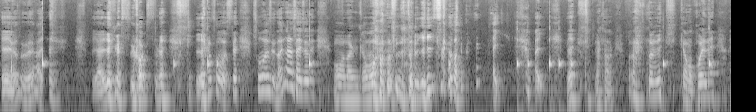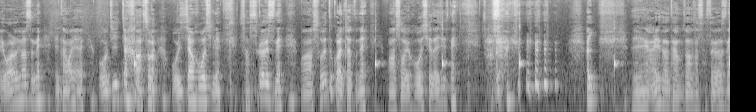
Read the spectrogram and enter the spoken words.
えー、ますね。はい。いやりがすごいですね。いや、そうですね。そうですね。だから最初ね、もうなんかもう本当にいいっすかはい。はい。ね。皆さん、本当にね、今日もこれね、終わりますね。え、たまにはね、おじいちゃん、あ、そうだ、おじいちゃん方式ね。さすがですね。まあ、そういうとこはちゃんとね、まあ、そういう方式が大事ですね。さすがはい。えー、ありがとうございます。たむたむさん、さすがですね。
